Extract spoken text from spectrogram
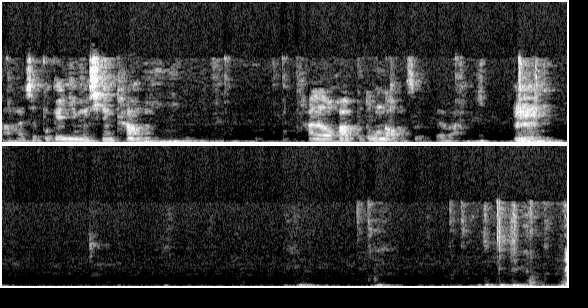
啊，还是不给你们先看了，看了的话不动脑子，对吧？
